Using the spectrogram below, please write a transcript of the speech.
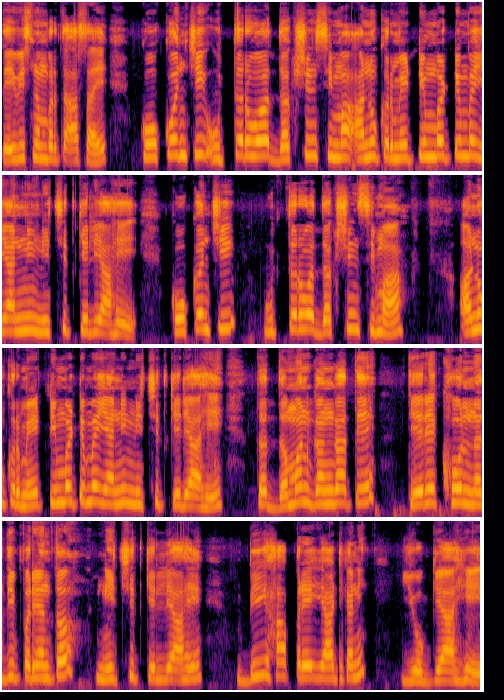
तेवीस नंबरचा असा आहे. कोकणची उत्तर व दक्षिण सीमा अनुक्रमे टिंबटिंब यांनी निश्चित केली आहे. कोकणची उत्तर व दक्षिण सीमा अनुक्रमे टिंबटिंब यांनी निश्चित केली आहे. तर दमणगंगा ते तेरेखोल नदीपर्यंत निश्चित केली आहे. बी हा प्रे या ठिकाणी योग्य आहे.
